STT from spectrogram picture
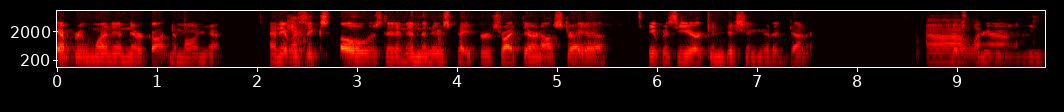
everyone in there got pneumonia. And it yeah. was exposed, and in the newspapers right there in Australia, it was the air conditioning that had done it. Oh, the wow. in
